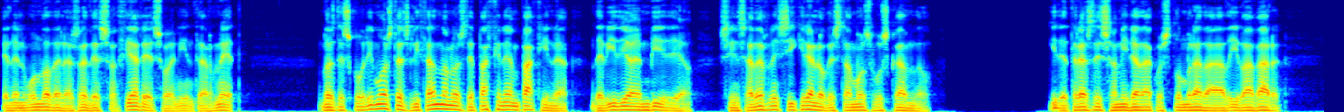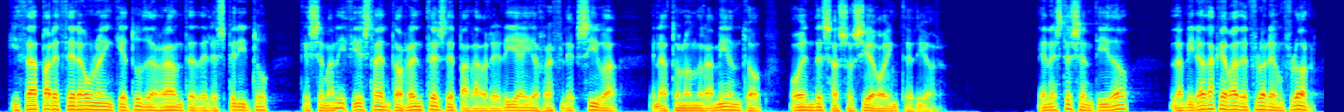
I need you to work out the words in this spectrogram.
en el mundo de las redes sociales o en Internet. Nos descubrimos deslizándonos de página en página, de vídeo en vídeo, sin saber ni siquiera lo que estamos buscando. Y detrás de esa mirada acostumbrada a divagar, quizá aparecerá una inquietud errante del espíritu que se manifiesta en torrentes de palabrería irreflexiva, en atolondramiento o en desasosiego interior. En este sentido, la mirada que va de flor en flor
